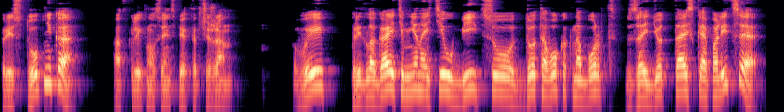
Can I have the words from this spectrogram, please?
«Преступника?» — откликнулся инспектор Чижан. «Вы Предлагаете мне найти убийцу до того, как на борт взойдет тайская полиция?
